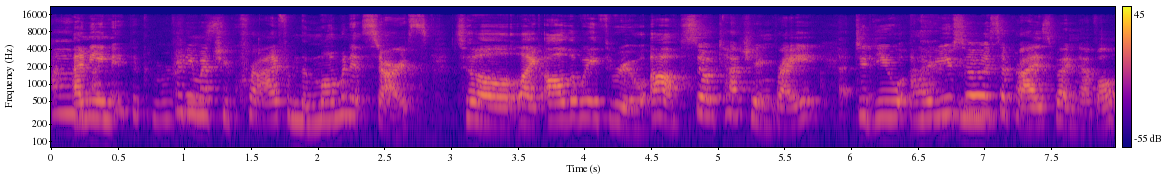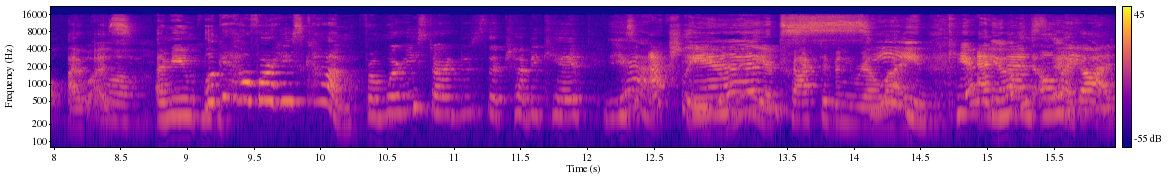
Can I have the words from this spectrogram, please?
Um, I I mean, the pretty much you cry from the moment it starts till like all the way through. Oh, so touching, right? Did you are you so surprised by Neville? I was. Oh. I mean, look at how far he's come from where he started as the chubby kid. He's Yeah, actually really attractive in real scene. life. Cameos. And then, oh my god,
